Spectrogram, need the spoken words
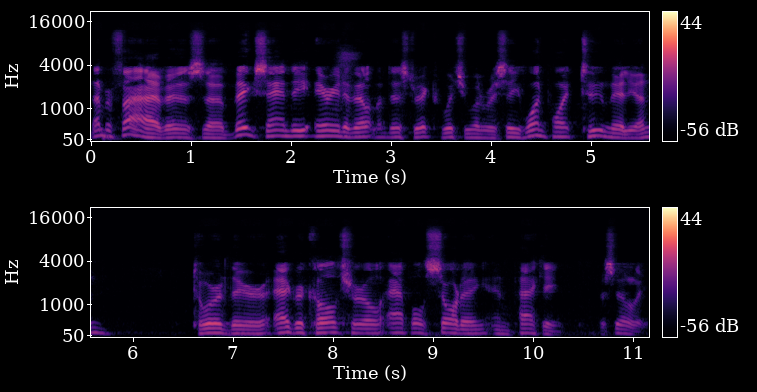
Number five is uh, Big Sandy Area Development District, which will receive 1.2 million toward their agricultural apple sorting and packing facility.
